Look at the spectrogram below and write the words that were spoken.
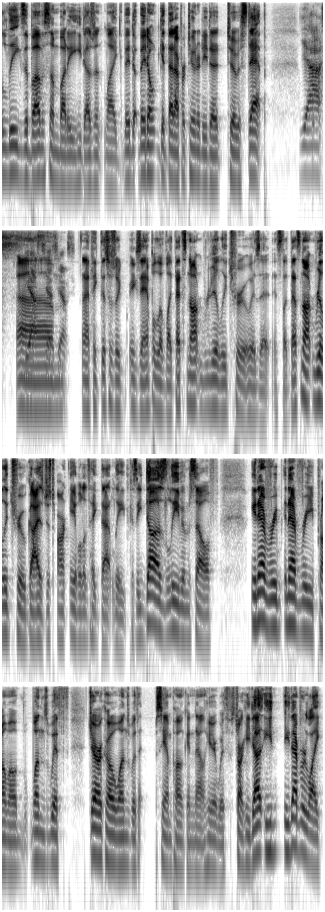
leagues above somebody, he doesn't like they they don't get that opportunity to to step. Yes, yes, yes, Um, yes. And I think this was an example of like that's not really true, is it? It's like that's not really true. Guys just aren't able to take that lead because he does leave himself in every in every promo. One's with Jericho, one's with CM Punk, and now here with Stark. He does he he never like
